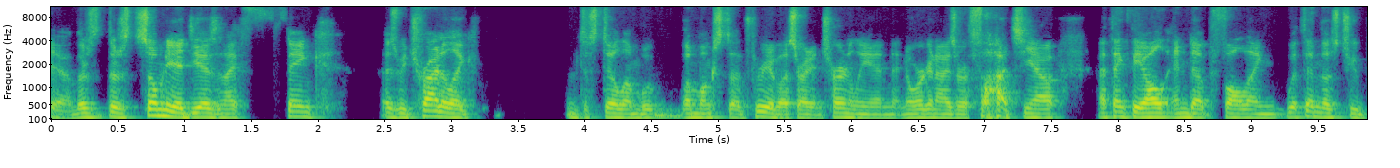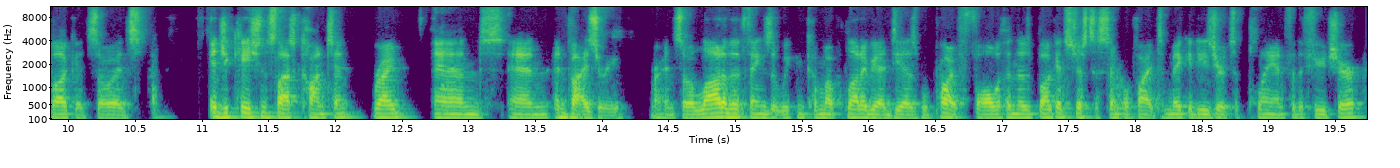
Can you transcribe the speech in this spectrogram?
Yeah, there's there's so many ideas, and I think as we try to like distill them amongst the three of us right internally and, and organize our thoughts you know i think they all end up falling within those two buckets so it's education slash content right and and advisory right and so a lot of the things that we can come up a lot of the ideas will probably fall within those buckets just to simplify it to make it easier to plan for the future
